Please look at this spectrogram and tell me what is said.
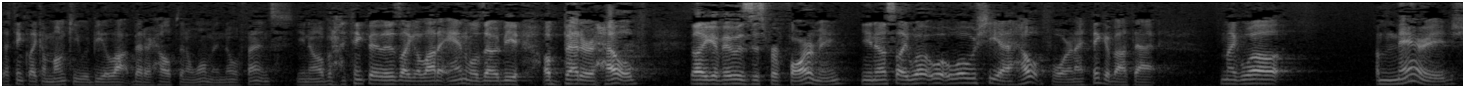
I think like a monkey would be a lot better help than a woman. No offense, you know, but I think that there's like a lot of animals that would be a better help. Like if it was just for farming, you know. So like, what what, what was she a help for? And I think about that. I'm like, well, a marriage,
